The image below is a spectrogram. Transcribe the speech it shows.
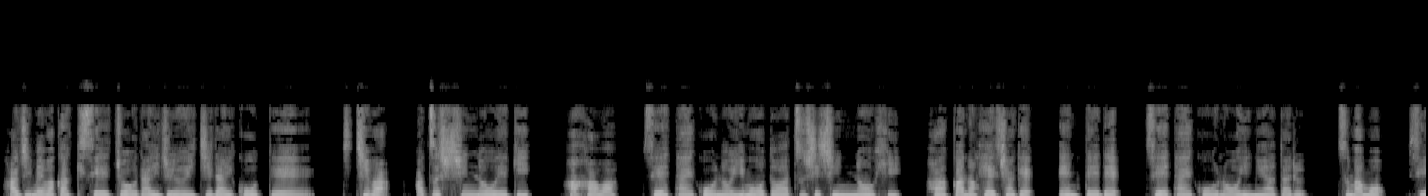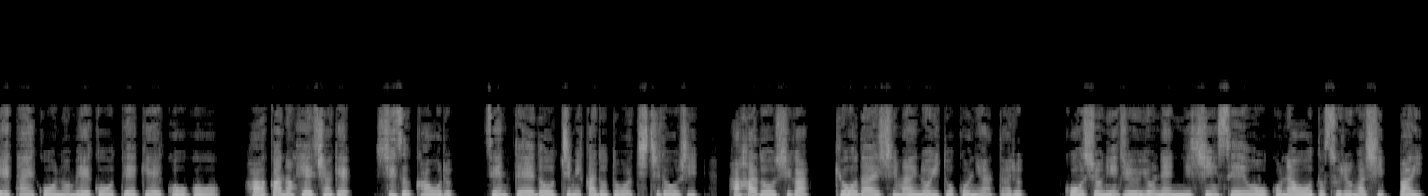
はじめ若き成長第11代皇帝。父は、厚親王駅、母は、聖太后の妹厚親王妃、ハーカナ兵舎下、園庭で、聖太后の甥にあたる。妻も、聖太后の名皇帝系皇后、ハーカナ兵舎下、静薫。先帝同地帝とは父同士、母同士が、兄弟姉妹のいとこにあたる。高所24年に申請を行おうとするが失敗。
